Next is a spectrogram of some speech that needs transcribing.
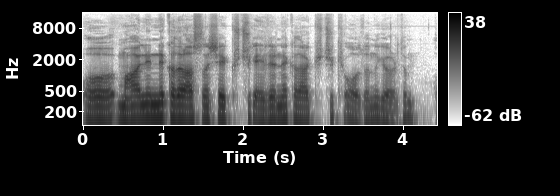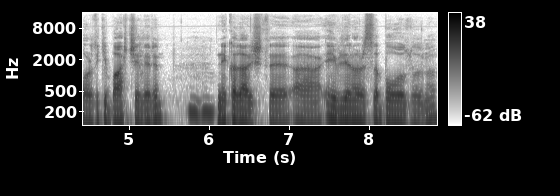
o mahallenin ne kadar aslında şey küçük evlerin ne kadar küçük olduğunu gördüm. Oradaki bahçelerin ne kadar işte e, evlerin arasında boğulduğunu.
